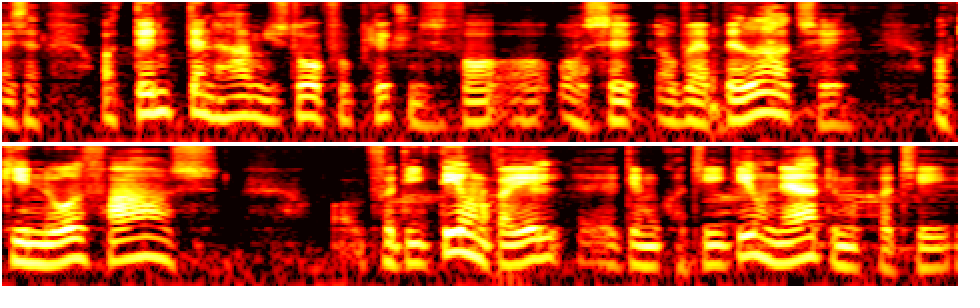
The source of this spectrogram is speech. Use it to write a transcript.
Altså, og den, den har vi en stor forpligtelse for at, at, se, at være bedre til, at give noget fra os. Fordi det er jo en reel øh, demokrati, det er jo nærdemokrati,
